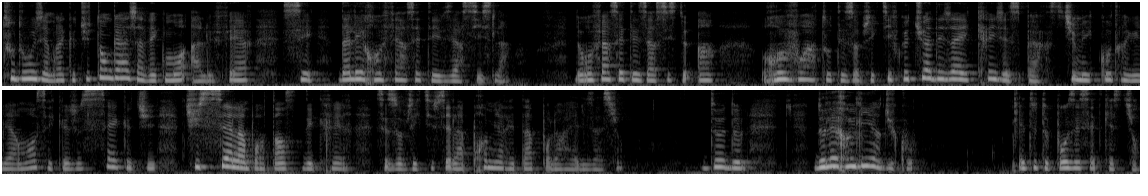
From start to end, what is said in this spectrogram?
tout doux, j'aimerais que tu t'engages avec moi à le faire, c'est d'aller refaire cet exercice-là. De refaire cet exercice de 1, revoir tous tes objectifs que tu as déjà écrits, j'espère. Si tu m'écoutes régulièrement, c'est que je sais que tu, tu sais l'importance d'écrire ces objectifs. C'est la première étape pour leur réalisation. De, de, de les relire du coup et de te poser cette question.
